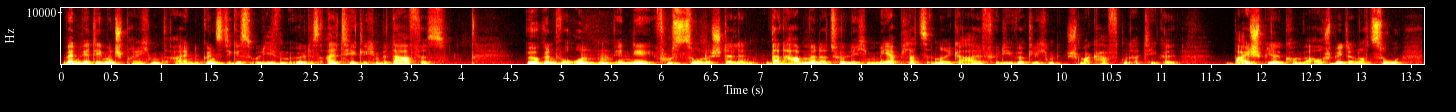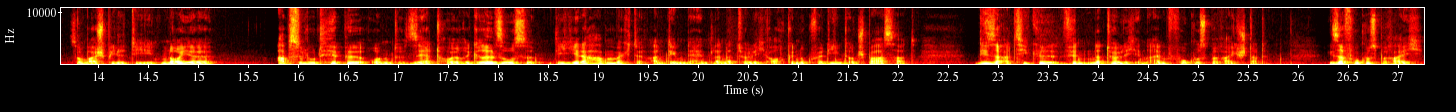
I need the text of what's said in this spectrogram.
Wenn wir dementsprechend ein günstiges Olivenöl des alltäglichen Bedarfs irgendwo unten in die Fußzone stellen, dann haben wir natürlich mehr Platz im Regal für die wirklichen schmackhaften Artikel. Beispiel kommen wir auch später noch zu, zum Beispiel die neue absolut hippe und sehr teure Grillsoße, die jeder haben möchte, an dem der Händler natürlich auch genug verdient und Spaß hat. Diese Artikel finden natürlich in einem Fokusbereich statt. Dieser Fokusbereich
